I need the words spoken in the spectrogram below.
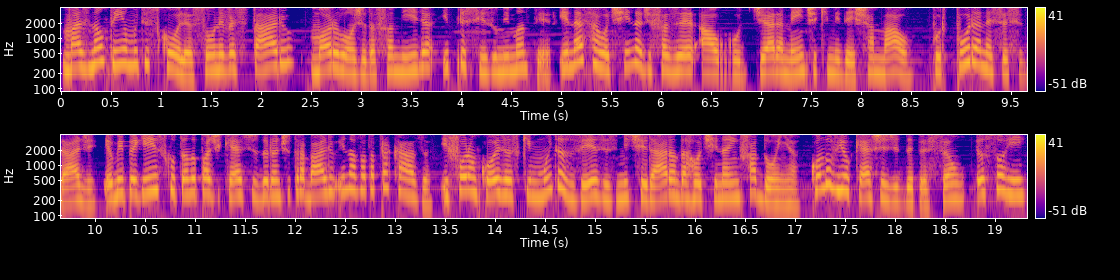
Mas não tenho muita escolha, sou universitário, moro longe da família e preciso me manter. E nessa rotina de fazer algo diariamente que me deixa mal, por pura necessidade, eu me peguei escutando podcasts durante o trabalho e na volta para casa. E foram coisas que muitas vezes me tiraram da rotina enfadonha. Quando vi o cast de depressão, eu sorri,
